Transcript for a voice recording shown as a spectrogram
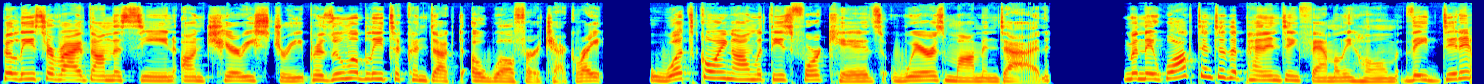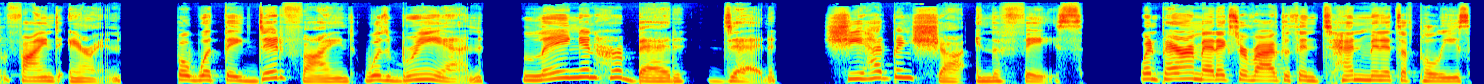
Police arrived on the scene on Cherry Street, presumably to conduct a welfare check, right? What's going on with these four kids? Where's mom and dad? When they walked into the Pennington family home, they didn't find Aaron. But what they did find was Breanne laying in her bed, dead. She had been shot in the face. When paramedics arrived within 10 minutes of police,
